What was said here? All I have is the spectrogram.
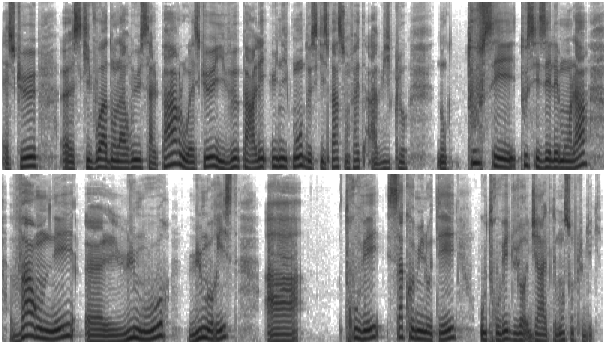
Est-ce que euh, ce qu'il voit dans la rue, ça le parle, ou est-ce qu'il veut parler uniquement de ce qui se passe en fait à huis clos? Donc tous ces tous ces éléments là va emmener euh, l'humour, l'humoriste à trouver sa communauté ou trouver directement son public.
